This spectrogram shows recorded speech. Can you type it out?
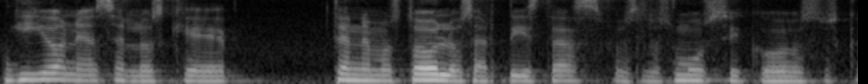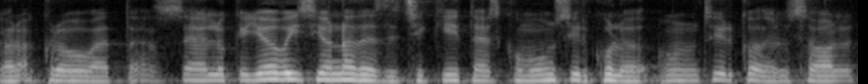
guiones en los que tenemos todos los artistas, pues los músicos, los acróbatas. O sea, lo que yo visiono desde chiquita es como un círculo, un circo del sol,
